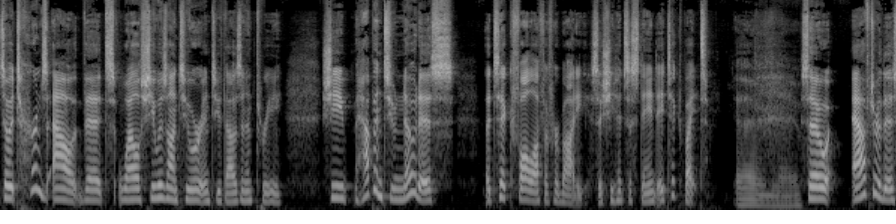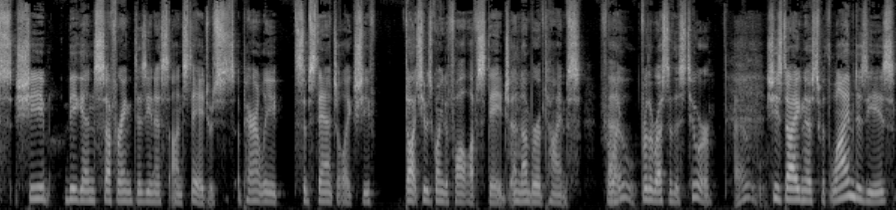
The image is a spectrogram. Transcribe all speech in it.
So it turns out that while she was on tour in 2003, she happened to notice a tick fall off of her body. So she had sustained a tick bite. Oh no. So after this, she begins suffering dizziness on stage, which is apparently substantial. Like she thought she was going to fall off stage a number of times for like Oh. for the rest of this tour. Oh. She's diagnosed with Lyme disease,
